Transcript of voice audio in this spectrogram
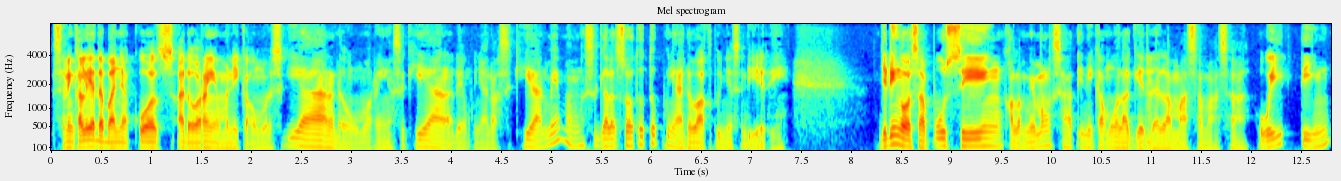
sering kali ada banyak quotes, ada orang yang menikah umur sekian, ada umur yang sekian, ada yang punya anak sekian. Memang segala sesuatu tuh punya ada waktunya sendiri. Jadi nggak usah pusing kalau memang saat ini kamu lagi dalam masa-masa waiting,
